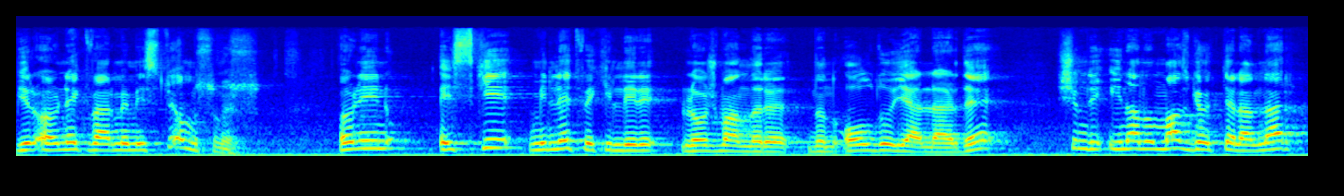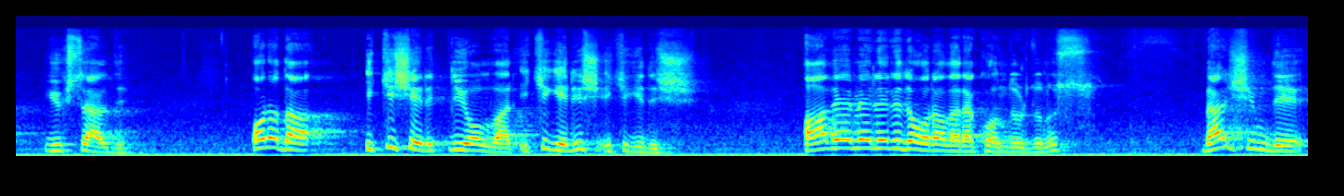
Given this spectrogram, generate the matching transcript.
Bir örnek vermemi istiyor musunuz? Örneğin eski milletvekilleri lojmanlarının olduğu yerlerde şimdi inanılmaz gökdelenler yükseldi. Orada iki şeritli yol var. iki geliş, iki gidiş. AVM'leri de oralara kondurdunuz. Ben şimdi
